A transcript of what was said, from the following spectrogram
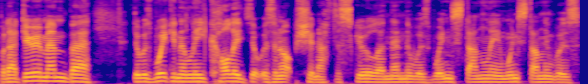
But I do remember there was Wigan and Leigh College that was an option after school, and then there was Winstanley, and Winstanley was,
